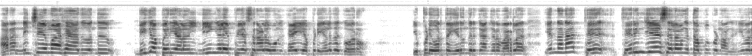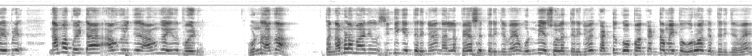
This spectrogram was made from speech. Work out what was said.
ஆனால் நிச்சயமாக அது வந்து மிகப்பெரிய அளவில் நீங்களே பேசுகிற அளவு உங்கள் கை எப்படி எழுதக்கு வரும். இப்படி ஒருத்தன் இருந்திருக்காங்கிற வரலாறு. என்னென்னா தெ தெரிஞ்சே சிலவங்க தப்பு பண்ணுவாங்க. இவரை எப்படி நம்ம போயிட்டா அவங்களுக்கு அவங்க இது போயிடும். ஒன்று அதான். இப்போ நம்மளை மாதிரி ஒரு சிந்திக்க தெரிஞ்சவன் நல்லா பேச தெரிஞ்சவன் உண்மையை சொல்ல தெரிஞ்சவன் கட்டுக்கோப்பா கட்டமைப்பை உருவாக்க தெரிஞ்சவன்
